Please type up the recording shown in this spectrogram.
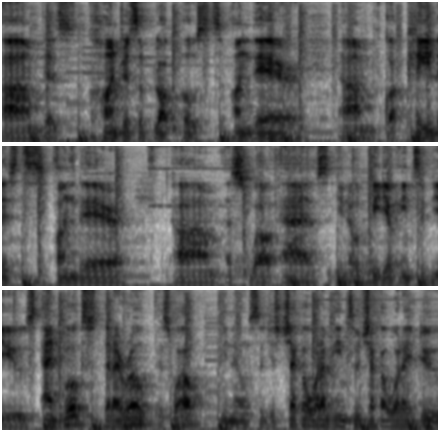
Um, there's hundreds of blog posts on there. Um, we've got playlists on there. um, as well as you know video interviews and books that I wrote as well. You know, so just check out what I'm into, check out what I do,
